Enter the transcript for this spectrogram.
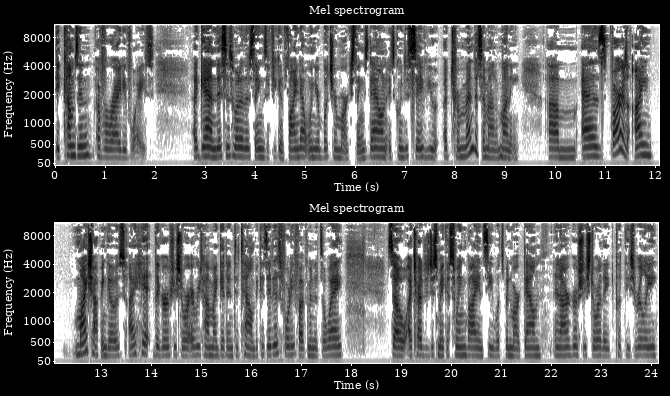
it comes in a variety of ways. Again, this is one of those things, if you can find out when your butcher marks things down, it's going to save you a tremendous amount of money. Um, as far as I, my shopping goes, I hit the grocery store every time I get into town because it is 45 minutes away. So I try to just make a swing by and see what's been marked down. In our grocery store, they put these really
